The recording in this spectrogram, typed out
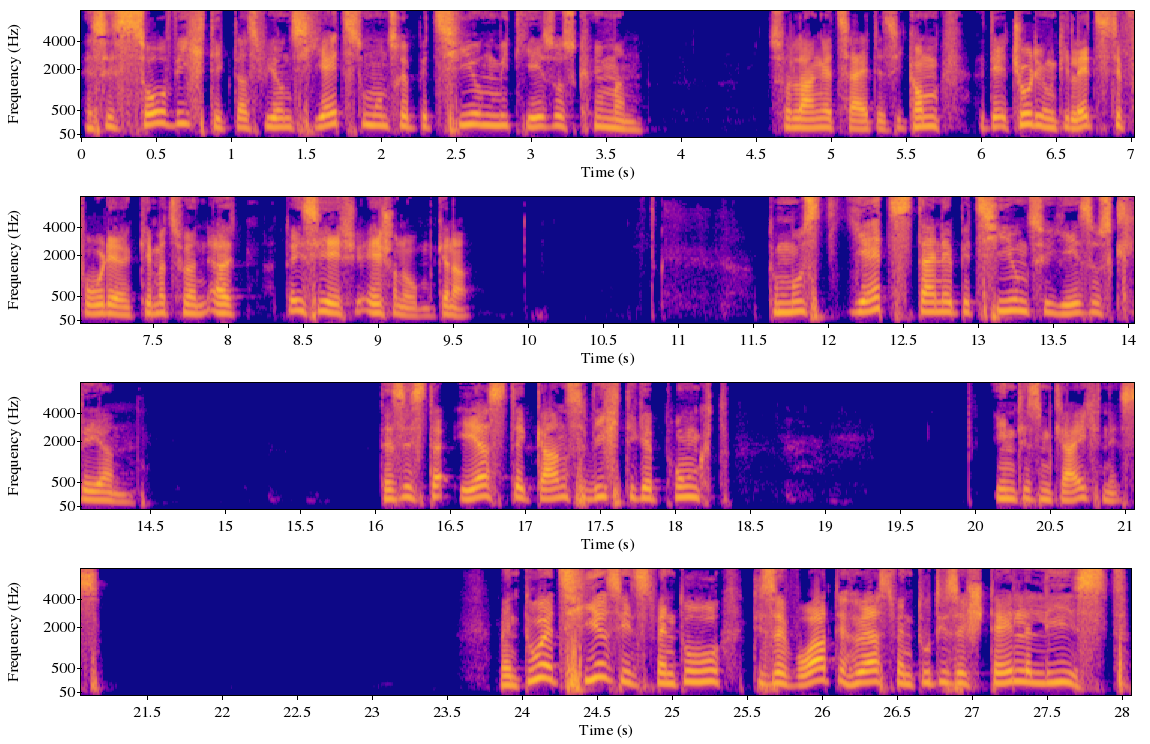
Es ist so wichtig, dass wir uns jetzt um unsere Beziehung mit Jesus kümmern, solange Zeit ist. Ich komme, Entschuldigung, die letzte Folie, gehen wir zu, äh, da ist sie eh, eh schon oben, genau. Du musst jetzt deine Beziehung zu Jesus klären. Das ist der erste ganz wichtige Punkt in diesem Gleichnis. Wenn du jetzt hier sitzt, wenn du diese Worte hörst, wenn du diese Stelle liest,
